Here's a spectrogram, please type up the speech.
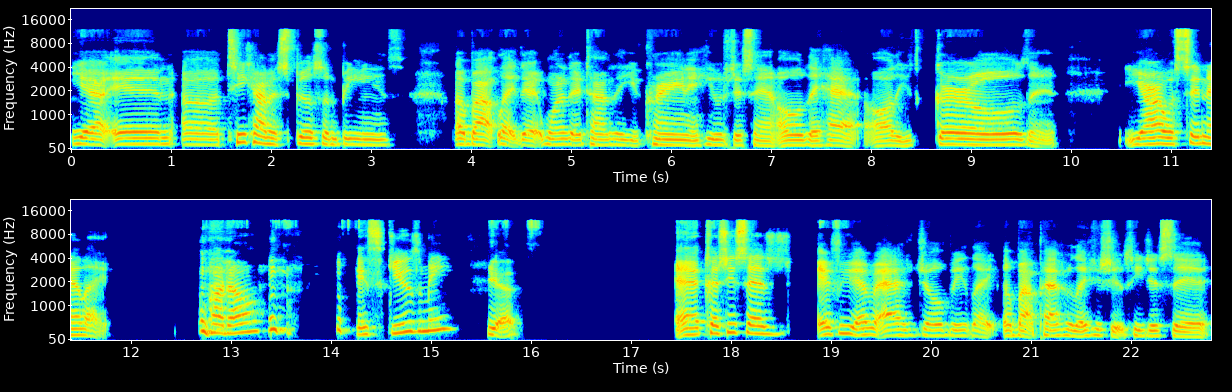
Yeah, and uh T kind of spilled some beans about like that one of their times in Ukraine and he was just saying, Oh, they had all these girls and Yara was sitting there like, Pardon? Excuse me? Yeah. And cause she says if you ever ask Jovi like about past relationships, he just said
